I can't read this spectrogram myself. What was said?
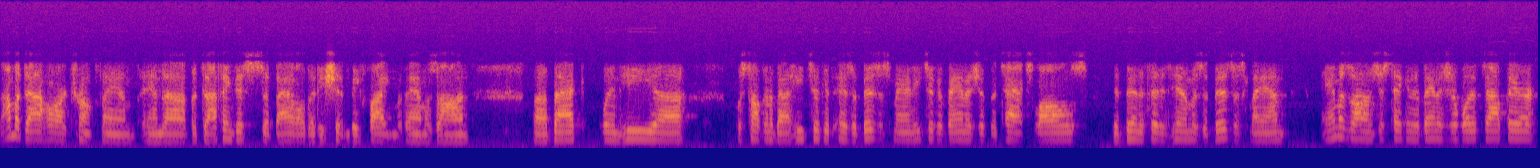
I'm a diehard Trump fan, and uh, but I think this is a battle that he shouldn't be fighting with Amazon. Uh, back when he uh, was talking about, he took it as a businessman. He took advantage of the tax laws that benefited him as a businessman. Amazon's just taking advantage of what's out there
